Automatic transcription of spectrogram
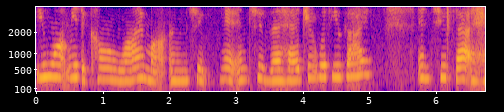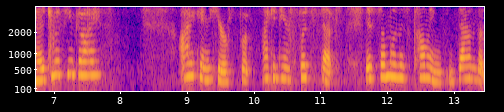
You want me to come, climb into, into the hedge with you guys? into that hedge with you guys? I can hear foot I can hear footsteps. If someone is coming down the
